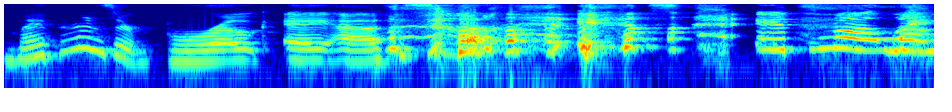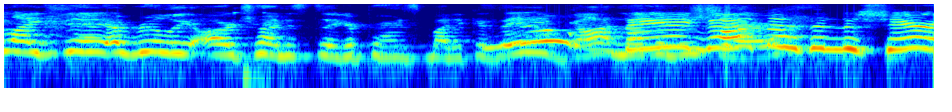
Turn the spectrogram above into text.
my parents are broke AF. So it's it's not like Not like they really are trying to steal your parents' money because they no, ain't got nothing. they ain't to got share. nothing to share.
